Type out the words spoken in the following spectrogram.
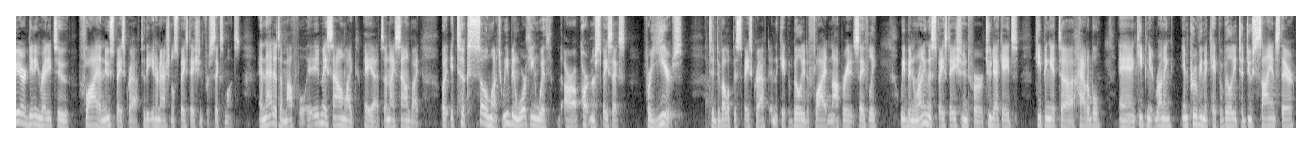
We are getting ready to fly a new spacecraft to the International Space Station for six months. And that is a mouthful. It, may sound like, hey, yeah, it's a nice soundbite, but it took so much. We've been working with our partner SpaceX for years to develop this spacecraft and the capability to fly it and operate it safely. We've been running the space station for two decades keeping it uh, habitable and keeping it running, improving the capability to do science there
